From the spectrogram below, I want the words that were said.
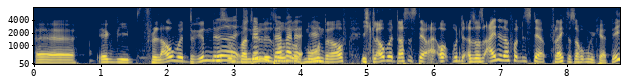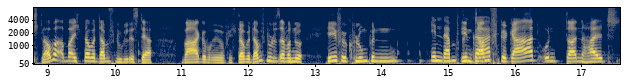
äh, irgendwie Pflaume drin ist Ja, und Vanillesoße und Mohn äh. drauf. Ich glaube, das ist der, und also das eine davon ist der, vielleicht ist es auch umgekehrt. Nee, ich glaube, aber ich glaube, Dampfnudel ist der vage Begriff. Ich glaube, Dampfnudel ist einfach nur Hefeklumpen In Dampf in gegart. Dampf gegart und dann halt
